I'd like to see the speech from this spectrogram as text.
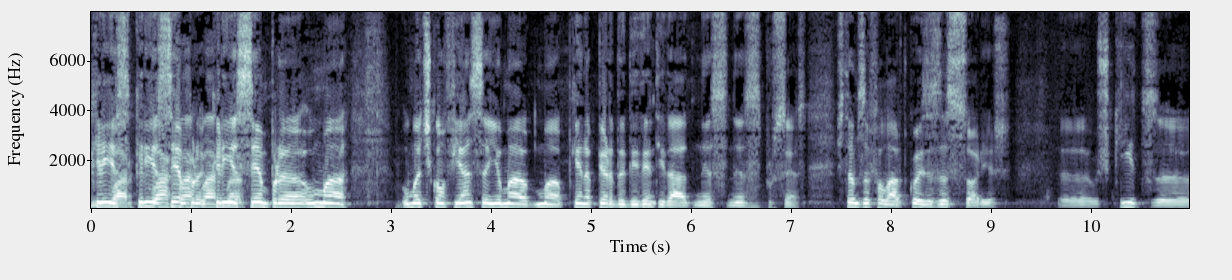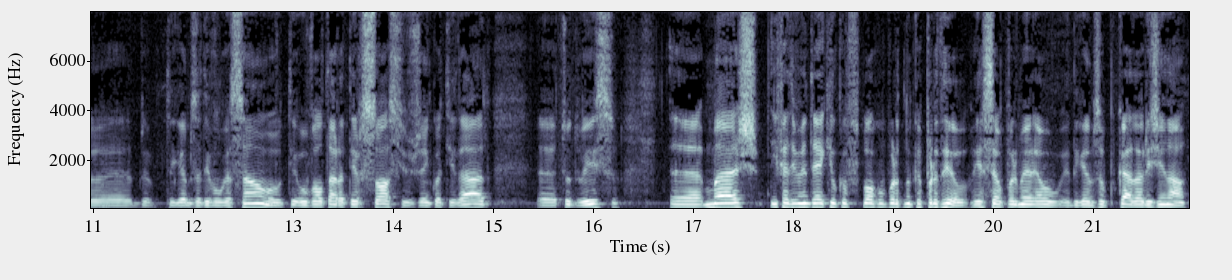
Cria, claro, cria claro, sempre, claro, cria sempre uma uma desconfiança e uma, uma pequena perda de identidade nesse, nesse processo. Estamos a falar de coisas acessórias, uh, os kits, uh, digamos, a divulgação, o, o, voltar a ter sócios em quantidade, tudo isso. Uh, mas, efetivamente, é aquilo que o Futebol Clube Porto nunca perdeu. Esse é o primeiro, é o, digamos, o pecado original.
